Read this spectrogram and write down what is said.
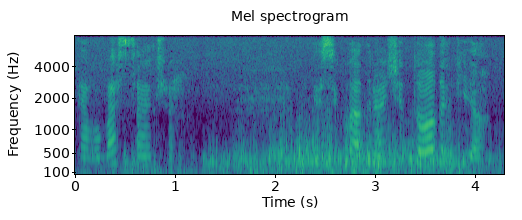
cavou bastante, ó. Esse quadrante todo aqui, ó.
